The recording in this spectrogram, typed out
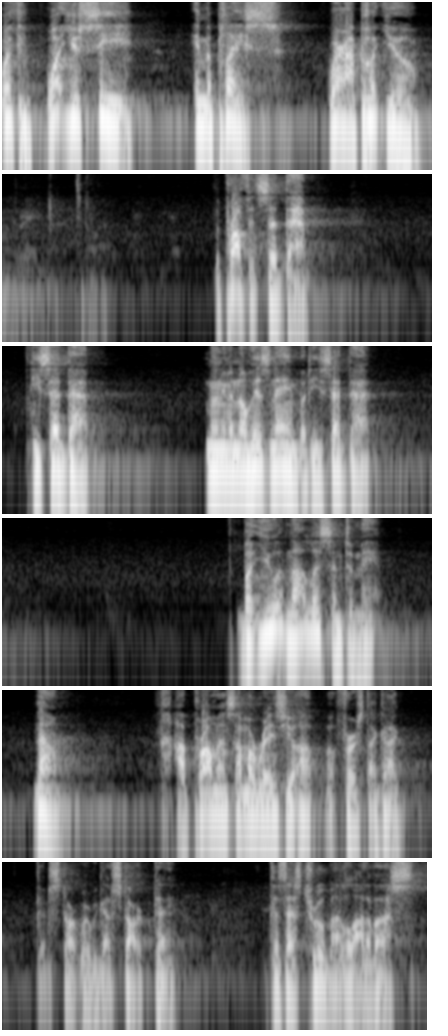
with what you see in the place where I put you. The prophet said that. He said that. We don't even know his name, but he said that. But you have not listened to me. Now, I promise I'm gonna raise you up, but first I got, got to start where we got to start, okay? Because that's true about a lot of us.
